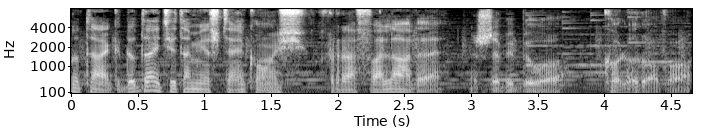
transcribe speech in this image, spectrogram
No tak, dodajcie tam jeszcze jakąś rafaladę, żeby było kolorowo.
